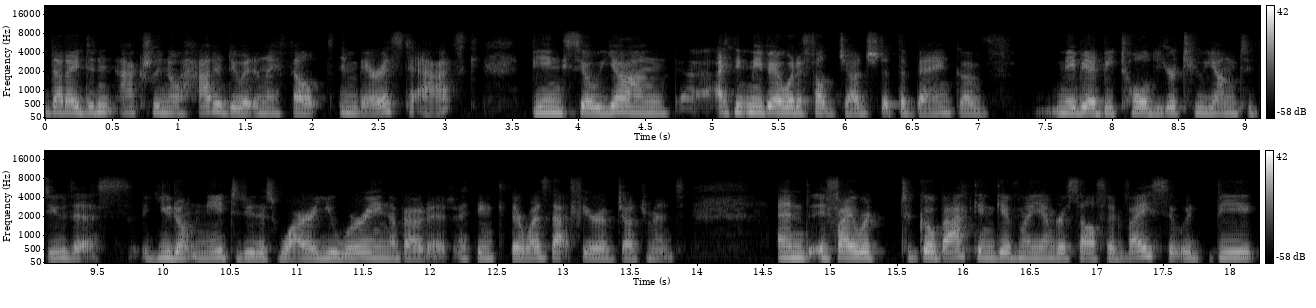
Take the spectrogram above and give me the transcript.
that I didn't actually know how to do it, and I felt embarrassed to ask. Being so young, I think maybe I would have felt judged at the bank of maybe I'd be told, you're too young to do this. You don't need to do this. Why are you worrying about it? I think there was that fear of judgment. And if I were to go back and give my younger self advice, it would be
